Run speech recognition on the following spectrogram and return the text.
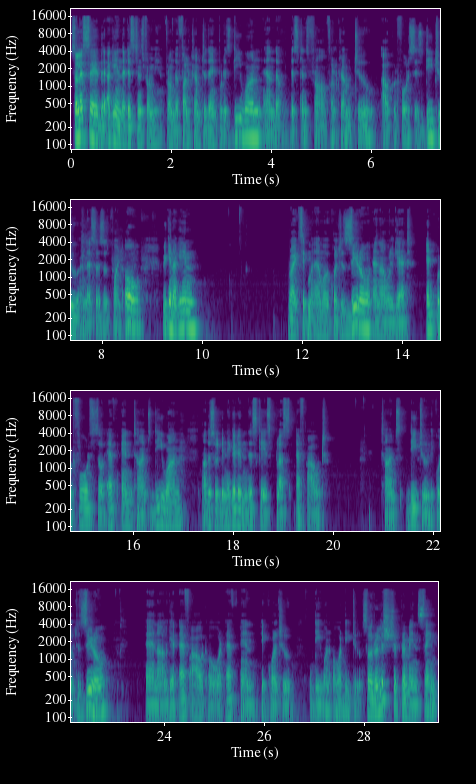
So let's say again the distance from from the fulcrum to the input is d1 and the distance from fulcrum to output force is d2 and let's say this is 0.0 we can again write sigma mo equal to 0 and I will get input force so Fn times d1 now this will be negative in this case plus F out times d2 equal to 0 and I'll get F out over Fn equal to d1 over d2 so relationship remains same.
